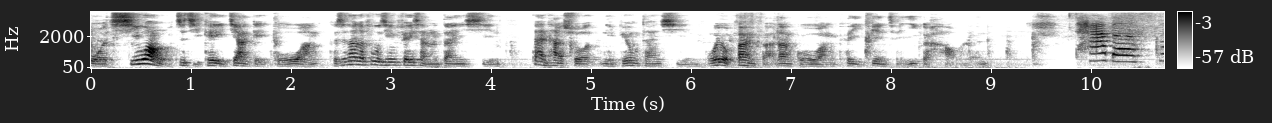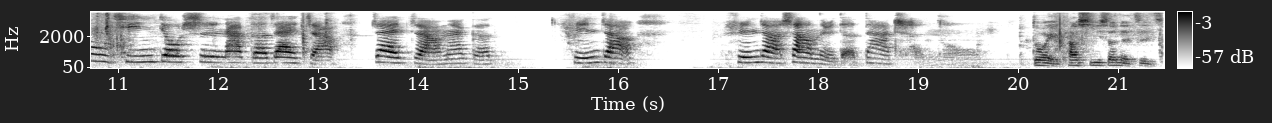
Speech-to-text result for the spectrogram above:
我希望我自己可以嫁给国王。”可是她的父亲非常的担心，但他说：“你不用担心，我有办法让国王可以变成一个好人。”他的父亲就是那个在找。在找那个寻找寻找少女的大臣哦。对他牺牲了自己，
